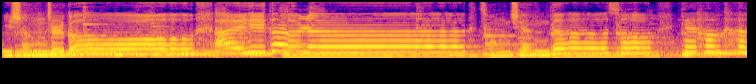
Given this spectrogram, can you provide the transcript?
一生只够爱一个人。从前的锁也好看，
